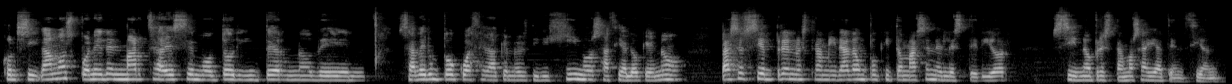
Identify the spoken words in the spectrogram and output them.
consigamos poner en marcha ese motor interno de saber un poco hacia lo que nos dirigimos, hacia lo que no va a ser siempre nuestra mirada un poquito más en el exterior si no prestamos ahí atención.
